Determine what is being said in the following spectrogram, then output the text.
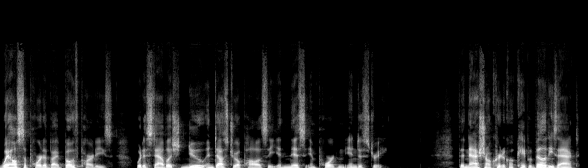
well supported by both parties, would establish new industrial policy in this important industry. The National Critical Capabilities Act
